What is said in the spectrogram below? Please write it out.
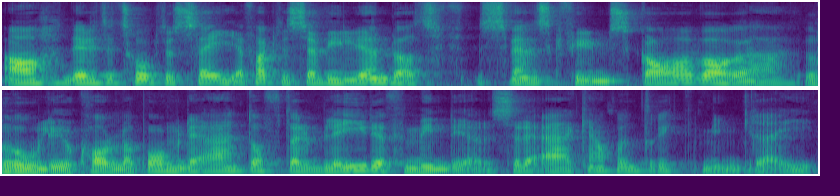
Ja, det är lite tråkigt att säga faktiskt. Jag vill ju ändå att svensk film ska vara rolig att kolla på, men det är inte ofta det blir det för min del, så det är kanske inte riktigt min grej.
